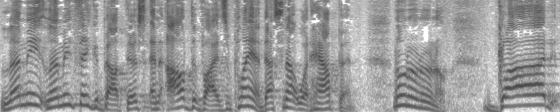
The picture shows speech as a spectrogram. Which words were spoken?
Let me, let me think about this and I'll devise a plan. That's not what happened. No, no, no, no. God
